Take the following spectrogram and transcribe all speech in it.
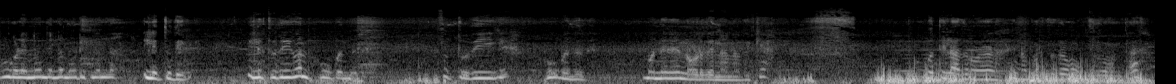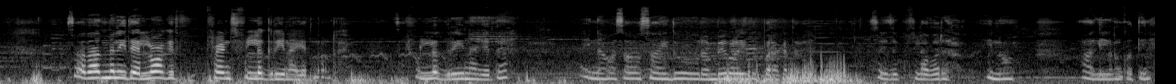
ಹೂಗಳು ಇನ್ನೊಂದೆಲ್ಲ ನೋಡಿದ್ನಲ್ಲ. ಇಲ್ಲಿ ತುದಿಗೆ. ಇಲ್ಲಿ ತುದಿಗೆ ಒಂದು ಹೂ ಬಂದಿದೆ. ಸೊ ತುದಿಗೆ ಹೂ ಬಂದಿದೆ. ಮೊನ್ನೆನೇ ನೋಡಿದೆ ನಾನು ಅದಕ್ಕೆ. ಗೊತ್ತಿಲ್ಲ, ಅದು ನೋಡೋಣ. ಇನ್ನು ಬರ್ತದೋ, ಹೋಗ್ತದೋ ಅಂತ. ಸೊ ಅದಾದಮೇಲೆ ಇದೆಲ್ಲೋ ಆಗಿತ್ತು. ಆಗೈತೆ ಫ್ರೆಂಡ್ಸ್ ಫುಲ್ಲು ಗ್ರೀನ್ ಆಗೈತೆ ನೋಡ್ರಿ. ಸೊ ಫುಲ್ ಗ್ರೀನ್ ಆಗೈತೆ. ಇನ್ನು ಹೊಸ ಹೊಸ ಇದು ರಂಬೆಗಳು ಇದು ಬರಕತ್ತವೆ. ಸೊ ಇದಕ್ಕೆ ಫ್ಲವರ್ ಇನ್ನು ಆಗಿಲ್ಲ ಅನ್ಕೋತೀನಿ.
